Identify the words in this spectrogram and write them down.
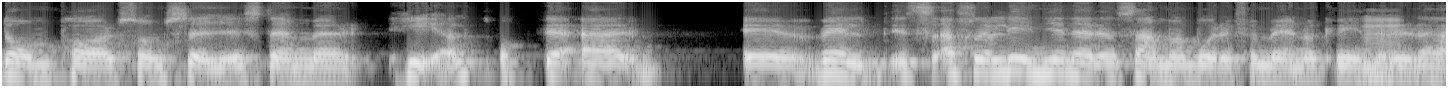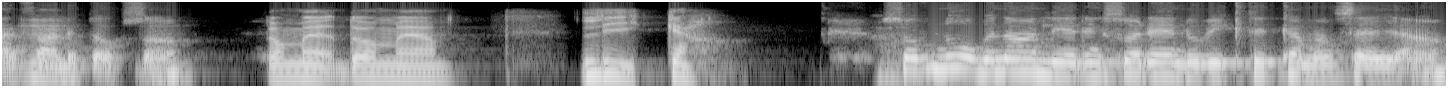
de par som säger stämmer helt. Och det är eh, väldigt, alltså linjen är densamma både för män och kvinnor Mm, i det här mm, fallet också. mm. De, är, de är lika. Så av någon anledning så är det ändå viktigt kan man säga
